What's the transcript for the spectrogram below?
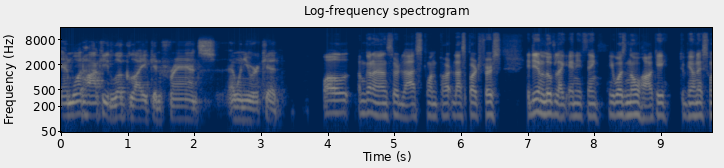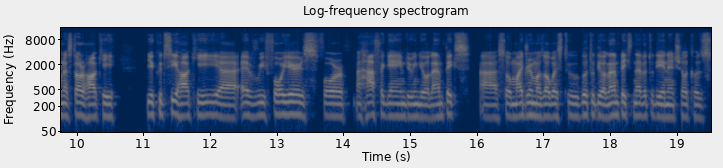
and what hockey looked like in France uh, when you were a kid? Well, I'm gonna answer last one part, last part first. It didn't look like anything. It was no hockey, to be honest. When I started hockey, you could see hockey uh, every four years for a half a game during the Olympics. Uh, so my dream was always to go to the Olympics, never to the NHL, because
